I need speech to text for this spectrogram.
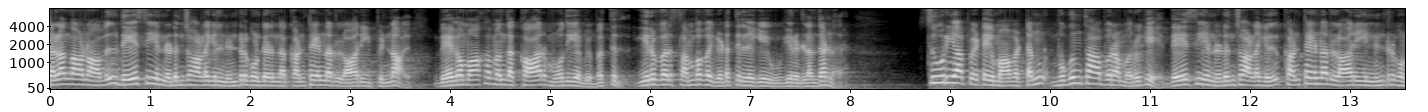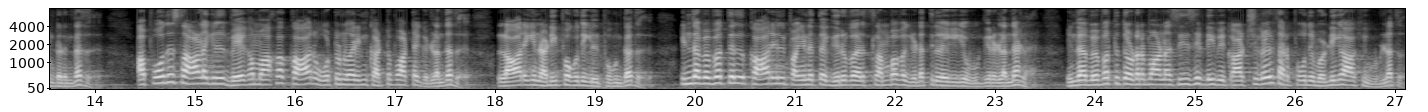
தெலங்கானாவில் தேசிய நெடுஞ்சாலையில் நின்று கொண்டிருந்த கண்டெய்னர் லாரி பின்னால் வேகமாக வந்த கார் மோதிய விபத்தில் இருவர் சம்பவ இடத்திலேயே உயிரிழந்தனர். சூர்யாபேட்டை மாவட்டம் முகுந்தாபுரம் அருகே தேசிய நெடுஞ்சாலையில் கண்டெய்னர் லாரி நின்று கொண்டிருந்தது. அப்போது சாலையில் வேகமாக கார் ஓட்டுநரின் கட்டுப்பாட்டை இழந்தது. லாரியின் அடிப்பகுதியில் புகுந்தது. இந்த விபத்தில் காரில் பயணித்த இருவர் சம்பவ இடத்திலேயே உயிரிழந்தனர். இந்த விபத்து தொடர்பான சிசிடிவி காட்சிகள் தற்போது வெளியாகி உள்ளது.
